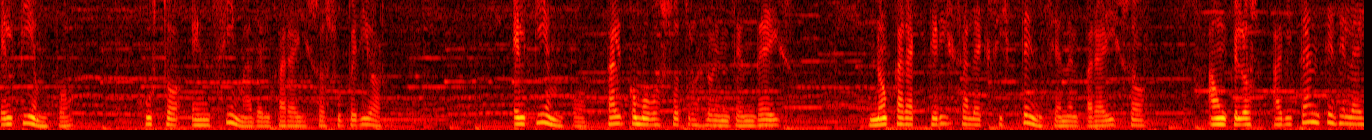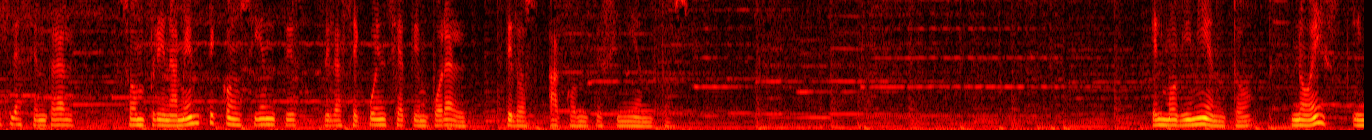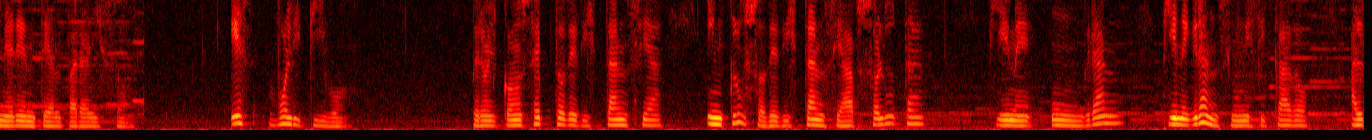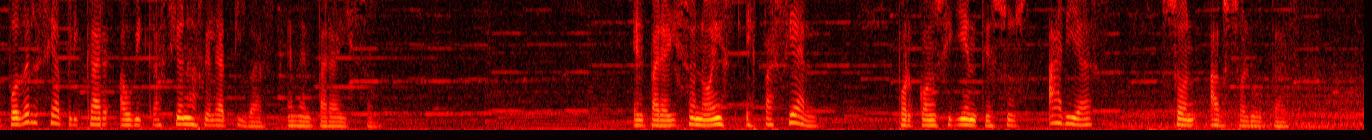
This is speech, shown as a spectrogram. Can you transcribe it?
El tiempo justo encima del paraíso superior. El tiempo, tal como vosotros lo entendéis, no caracteriza la existencia en el paraíso, aunque los habitantes de la isla central son plenamente conscientes de la secuencia temporal de los acontecimientos. El movimiento no es inherente al paraíso, es volitivo, pero el concepto de distancia, incluso de distancia absoluta, tiene un gran, tiene gran significado al poderse aplicar a ubicaciones relativas en el paraíso. El paraíso no es espacial, por consiguiente sus áreas son absolutas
